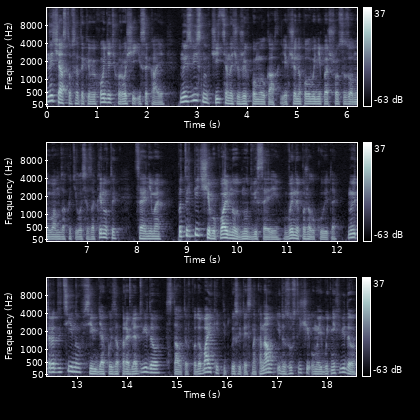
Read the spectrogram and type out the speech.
Не часто все-таки виходять хороші ісекаї. Ну і звісно, вчіться на чужих помилках. Якщо на половині першого сезону вам захотілося закинути це аніме, потерпіть ще буквально одну-дві серії, ви не пожалкуєте. Ну і традиційно, всім дякую за перегляд відео, ставте вподобайки, підписуйтесь на канал і до зустрічі у майбутніх відео.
